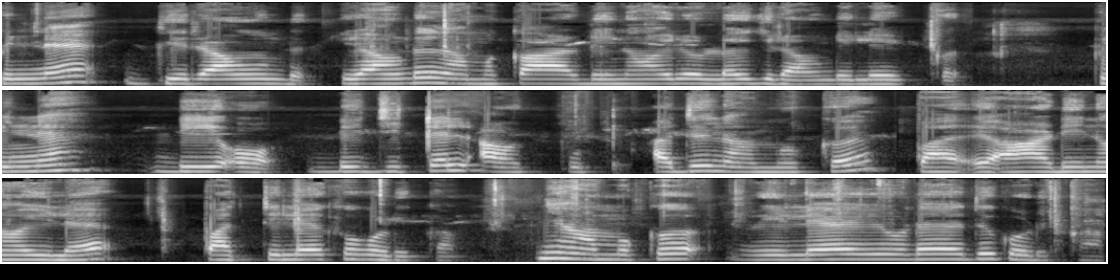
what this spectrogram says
പിന്നെ ഗ്രൗണ്ട് ഗ്രൗണ്ട് നമുക്ക് ആർഡിനോയിലുള്ള ഗ്രൗണ്ടിലേക്ക് പിന്നെ ഡി ഒ ഡിജിറ്റൽ ഔട്ട്പുട്ട് അത് നമുക്ക് ആർഡിനോയിലെ പത്തിലേക്ക് കൊടുക്കാം. നമുക്ക് റിലേയുടേത് കൊടുക്കാം.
